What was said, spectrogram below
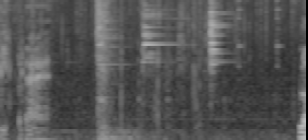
อีกก็ได้ โล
